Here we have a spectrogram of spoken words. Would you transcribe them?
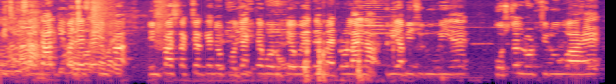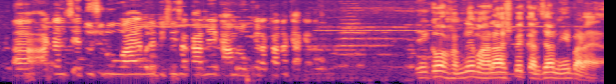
पिछली सरकार की वजह से इंफ्रास्ट्रक्चर के जो प्रोजेक्ट थे वो रुके हुए थे मेट्रो लाइन थ्री अभी शुरू हुई है कोस्टल रोड शुरू हुआ है अटल सेतु शुरू हुआ है, बोले पिछली सरकार ने ये काम रोक के रखा था, क्या कहना देखो, हमने महाराष्ट्र पे कर्जा नहीं बढ़ाया।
